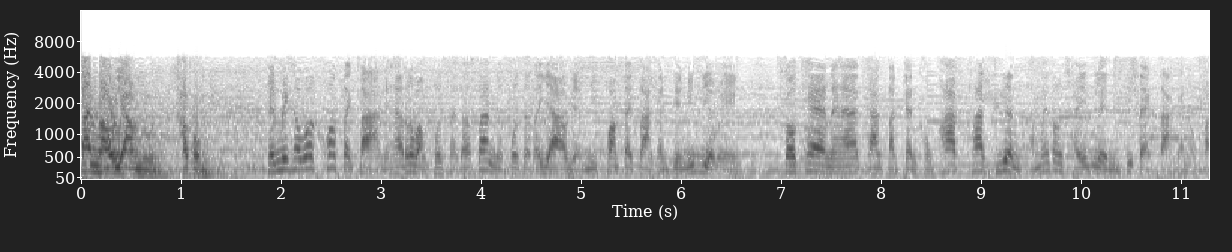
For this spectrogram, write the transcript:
สั้นเว้ายาวนูนครับผมเห็นไหมครับว่าข้อแตกต่างนะฮะระหว่างคนสายตาสั้นกับคนสายตายาวเนี่ยมีความแตกต่างกันเพียงนิดเดียวเอง ก็แค่นะฮะการตัดกันของภาพคลาดเคลื่อนทำให้ต้องใช้เลนส์ที่แตกต่างกันออกไป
